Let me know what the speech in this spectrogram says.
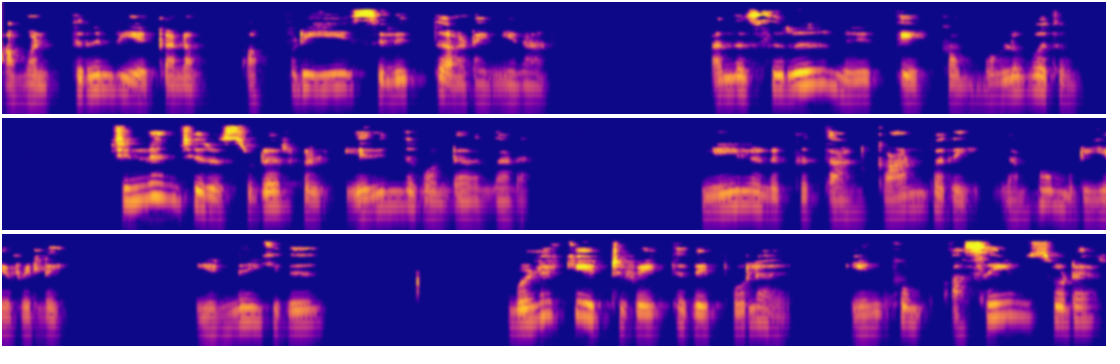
அவன் திரும்பிய கணம் அப்படியே சிலித்து அடங்கினான். அந்த சிறு நீர்த்தேக்கம் முழுவதும் சின்னஞ்சிறு சுடர்கள் எரிந்து கொண்டிருந்தன. நீலனுக்கு தான் காண்பதை நம்ப முடியவில்லை. என்ன இது? விளக்கேற்றி வைத்ததைப் போல எங்கும் அசையும் சுடர்?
